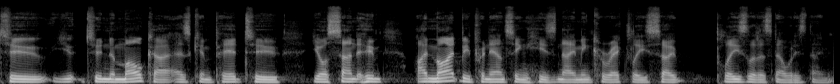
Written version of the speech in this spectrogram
to you, to Namolka as compared to your son, whom I might be pronouncing his name incorrectly? So please let us know what his name is.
